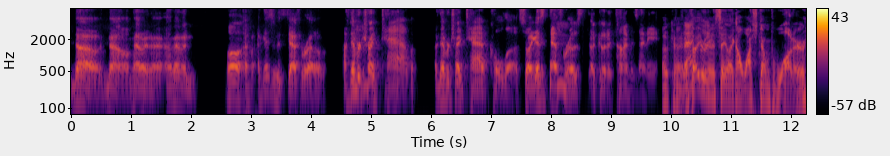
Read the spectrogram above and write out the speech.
No, no, I'm having a I'm having well, I, I guess if it's death row. I've never Mhm. tried tab. I've never tried tab cola. So I guess death Mm. row's a good a time as any. Okay, I thought you were gonna say like I'll wash it down with water.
